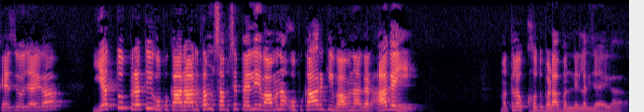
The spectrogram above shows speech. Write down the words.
कैसे हो जाएगा? यत्तु प्रति उपकारार्थम, सबसे पहले भावना, उपकार की भावना अगर आ गई मतलब खुद बड़ा बनने लग जाएगा।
